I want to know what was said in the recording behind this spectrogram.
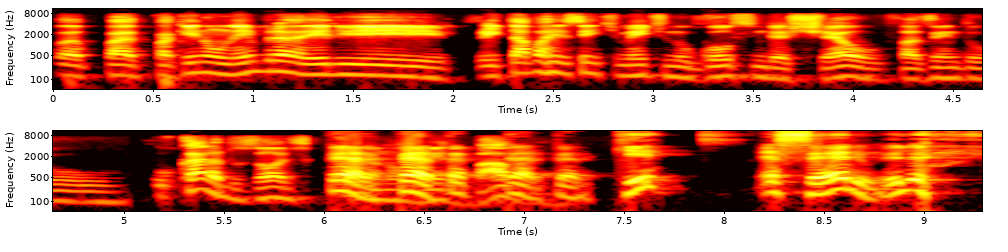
pra, pra, quem não lembra, ele ele tava recentemente no Ghost in the Shell fazendo o cara dos olhos. Pera, pera, pera, pera, pera, pera. Que? É sério? Ele...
